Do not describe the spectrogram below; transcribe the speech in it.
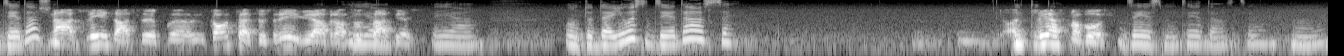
Dziedāšana? Nāc līdzās eh, koncerts uz Rīgu jābrauc Jā. uzstāties. Jā. Un tu dejosi, dziedāsi? Dziesma būs. Dziesmu dziedās. Mm.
